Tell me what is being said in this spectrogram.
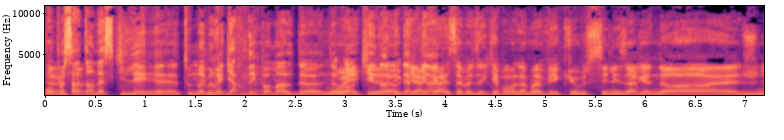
on- on peut s'attendre à ce qu'il ait euh, tout de même regardé pas mal de, de Oui, hockey dans le les dernières. Ça veut dire qu'il a probablement vécu aussi les arénas, euh, le junior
